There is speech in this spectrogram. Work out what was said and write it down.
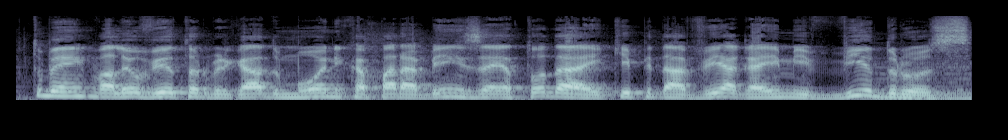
Muito bem, valeu, Vitor. Obrigado, Mônica. Parabéns aí a toda a equipe da VHM Vidros.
